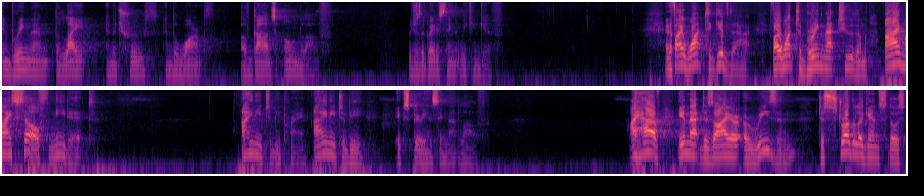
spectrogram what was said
and bring them the light and the truth and the warmth of God's own love, which is the greatest thing that we can give. And if I want to give that, if I want to bring that to them, I myself need it. I need to be praying. I need to be experiencing that love. I have in that desire a reason to struggle against those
